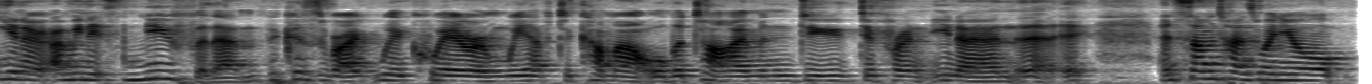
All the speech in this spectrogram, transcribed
you know, I mean, it's new for them because right, we're queer and we have to come out all the time and do different, you know, and uh, and sometimes when you're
